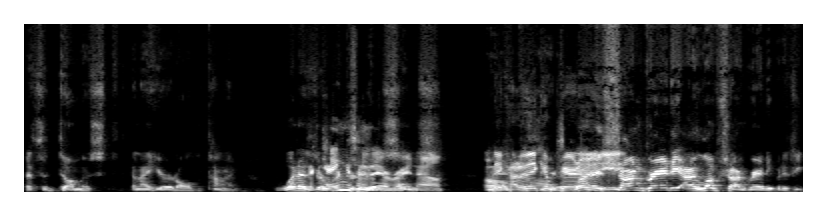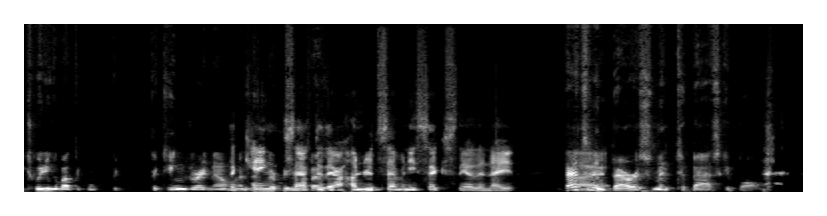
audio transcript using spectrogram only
That's the dumbest, and I hear it all the time. What has The their Kings record are been there right since? now. Nick, how do they compare to is Sean Grande? I love Sean Grande, but is he tweeting about the the, the Kings right now? The And that they're Kings, being the after their 176 the other night, That's an Uh, embarrassment to basketball.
